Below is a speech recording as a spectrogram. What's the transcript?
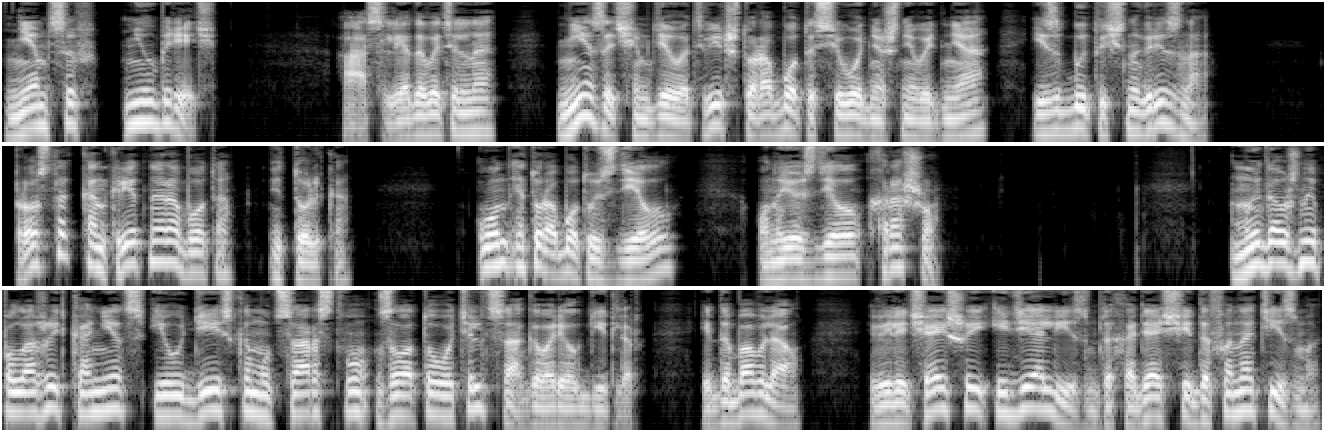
Немцев не уберечь а, следовательно, незачем делать вид, что работа сегодняшнего дня избыточно грязна. Просто конкретная работа, и только. Он эту работу сделал, он ее сделал хорошо. «Мы должны положить конец иудейскому царству Золотого Тельца», — говорил Гитлер, и добавлял, «величайший идеализм, доходящий до фанатизма.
